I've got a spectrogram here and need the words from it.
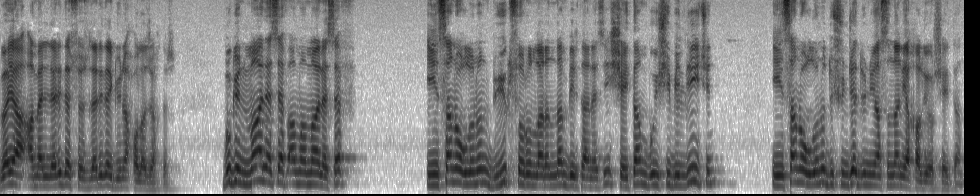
Veya amelleri de sözleri de günah olacaktır. Bugün maalesef ama maalesef insanoğlunun büyük sorunlarından bir tanesi şeytan bu işi bildiği için insanoğlunu düşünce dünyasından yakalıyor şeytan.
